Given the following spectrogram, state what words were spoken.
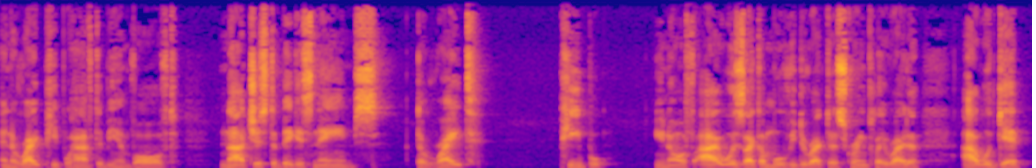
and the right people have to be involved, not just the biggest names, the right people you know, if I was like a movie director, a screenplay writer, I would get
